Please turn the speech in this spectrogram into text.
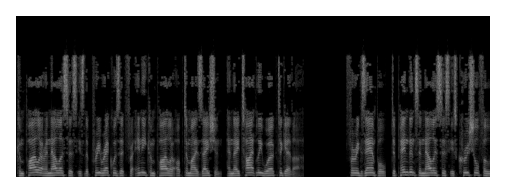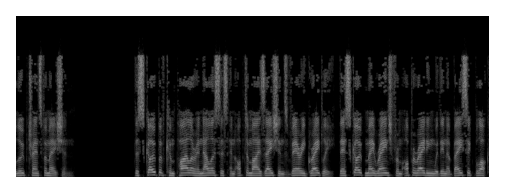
Compiler analysis is the prerequisite for any compiler optimization, and they tightly work together. For example, dependence analysis is crucial for loop transformation. The scope of compiler analysis and optimizations vary greatly, their scope may range from operating within a basic block,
